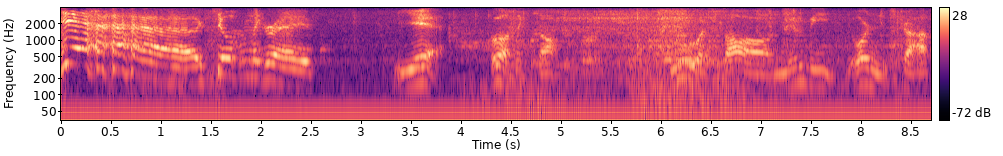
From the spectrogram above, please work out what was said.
Yeah! Kill from the grave. Yeah. Oh, I think it's off. Ooh, I saw a newbie ordnance drop.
